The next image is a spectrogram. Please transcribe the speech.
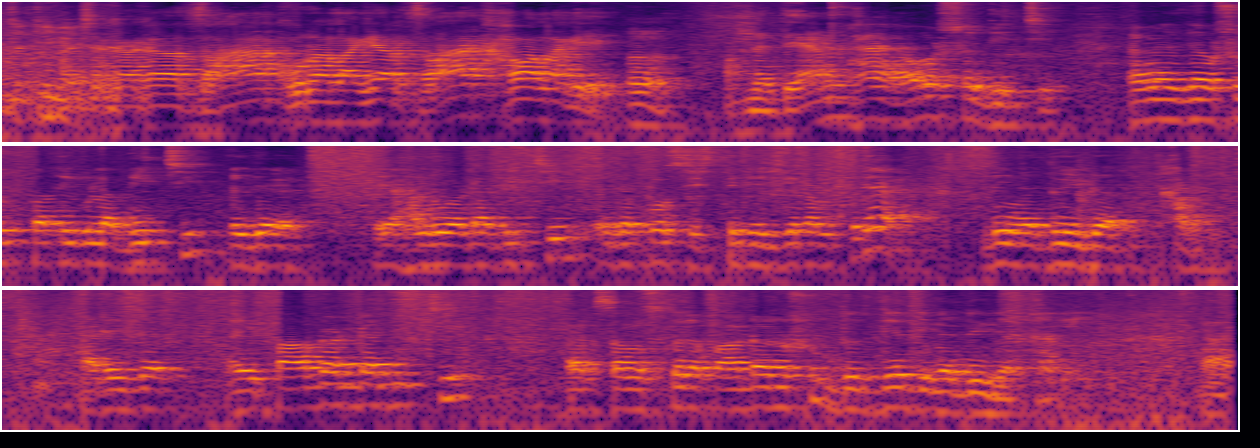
আচ্ছা ঠিক আছে। আচ্ছা কাকা যা করা লাগে আর যা খাওয়া লাগে হুম। আপনি দেন হ্যাঁ অবশ্যই দিচ্ছি। আমি এই যে ওষুধপাতিগুলো দিচ্ছি এই যে এই হালুয়াটা দিচ্ছি এই যে পঁচিশ তিরিশ গ্রাম করে দিনে দুইবার খাবেন আর এই যে এই পাউডারটা দিচ্ছি এক চামচ করে পাউডার ওষুধ দুধ দিয়ে দিনে দুইবার খাবে। আর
